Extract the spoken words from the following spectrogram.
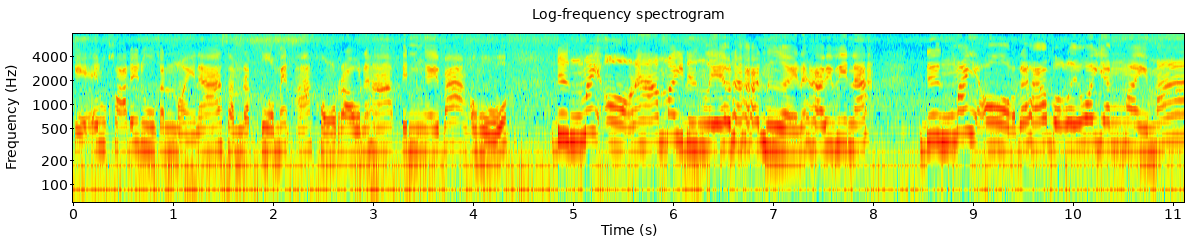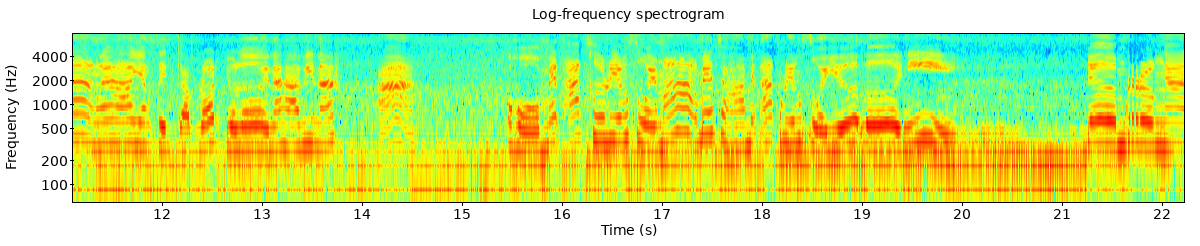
แกะให้ลูกค้าได้ดูกันหน่อยนะคะสำหรับตัวเม็ดอาร์ของเรานะคะเป็นไงบ้างโอ้โห ดึงไม่ออกนะคะ ไม่ดึงแล้วนะคะ เหนื่อยนะคะพี่พี่นะดึงไม่ออกนะคะ บอกเลยว่ายังใหม่มากนะคะ ยังติดกับรถอยู่เลยนะคะพี่นะอ่า โอ้โห เม็ดอาร์คคือเรียงสวยมาก แม่จ๋า เม็ดอาร์คเรียงสวยเยอะเลยนี่ เดิมโรงงาน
